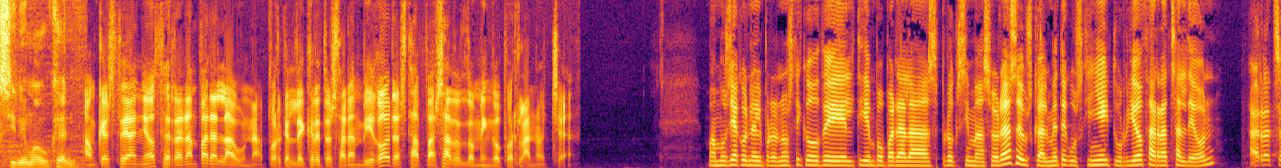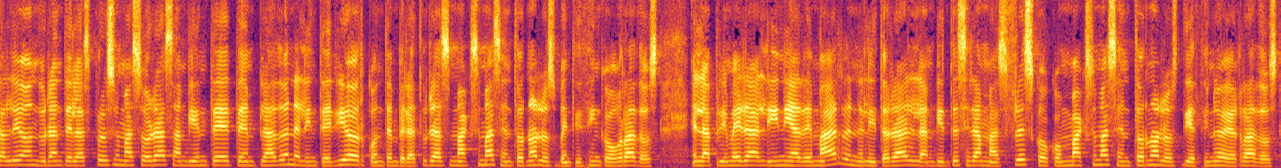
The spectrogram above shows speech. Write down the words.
sinema uken. Aunque este año cerrarán para la una, porque el decreto estará en vigor hasta pasado el domingo por la noche. Vamos ya con el pronóstico del tiempo para las próximas horas. Euskalmete, Gusquiña y Turrioz, Arrachaldeón. Arrachaldeón, durante las próximas horas, ambiente templado en el interior, con temperaturas máximas en torno a los 25 grados. En la primera línea de mar, en el litoral, el ambiente será más fresco, con máximas en torno a los 19 grados.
